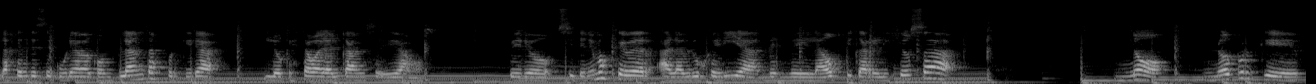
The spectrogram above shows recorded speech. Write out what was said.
La gente se curaba con plantas porque era lo que estaba al alcance, digamos. Pero si tenemos que ver a la brujería desde la óptica religiosa, no, no porque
